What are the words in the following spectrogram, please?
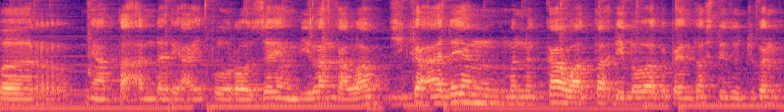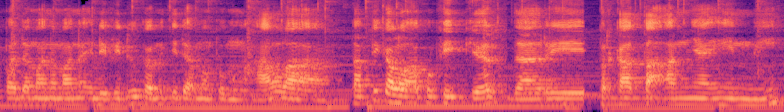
pernyataan dari Aipul Roza yang bilang kalau jika ada yang meneka watak di bawah ke pentas ditujukan kepada mana-mana individu kami tidak mampu menghalang. Tapi kalau aku pikir dari perkataannya ini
